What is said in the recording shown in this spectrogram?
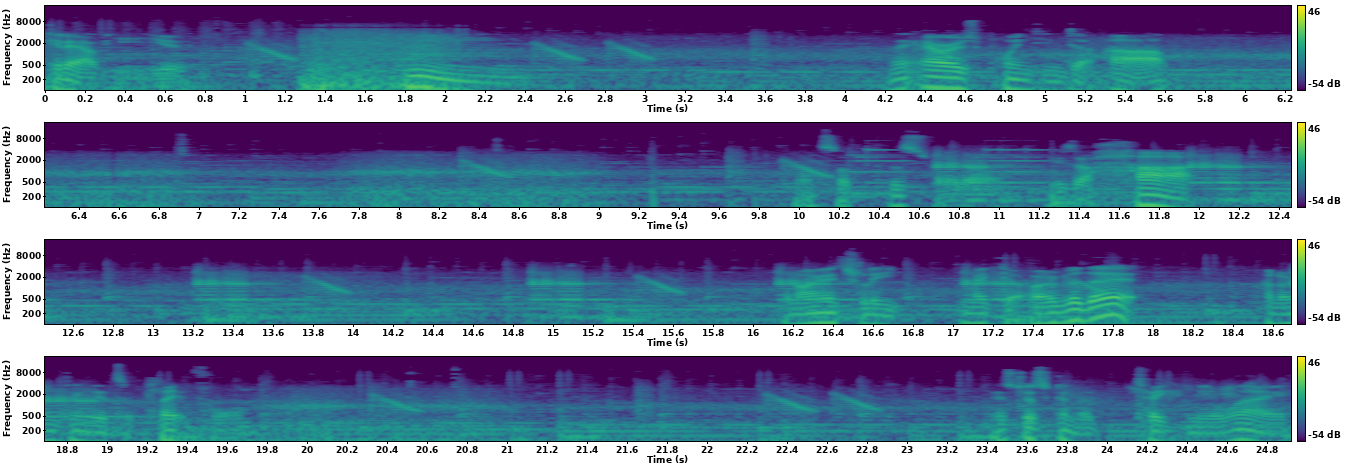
Get out of here, you. Hmm. The arrow's pointing to up. What's up this way though? There's a heart. Can I actually make it over there? I don't think it's a platform. It's just gonna take me away.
